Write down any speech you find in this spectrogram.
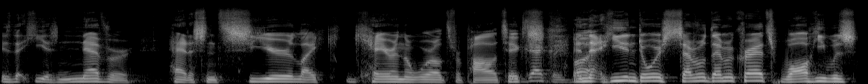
is that he has never had a sincere like care in the world for politics Exactly, and that he endorsed several democrats while he was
